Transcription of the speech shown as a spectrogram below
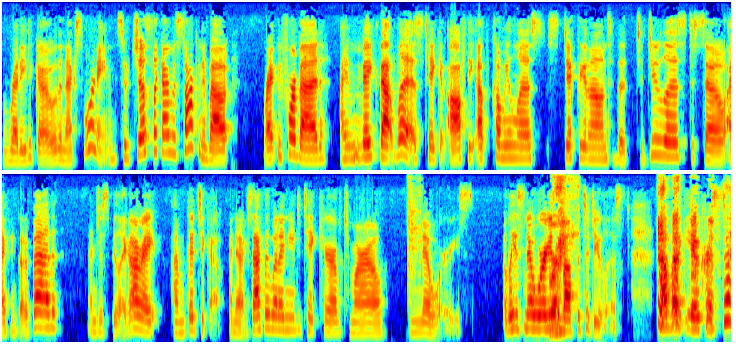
ready to go the next morning. So just like I was talking about, right before bed, I make that list, take it off the upcoming list, stick it onto the to-do list so I can go to bed and just be like, all right, I'm good to go. I know exactly what I need to take care of tomorrow. No worries. At least no worries Right. about the to-do list. How about you, Krista?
